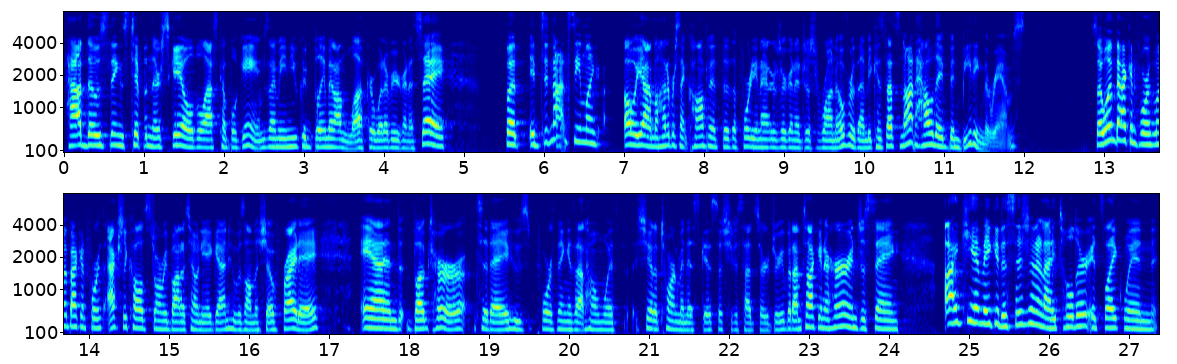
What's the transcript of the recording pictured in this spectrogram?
had those things tip in their scale the last couple games. I mean, you could blame it on luck or whatever you're going to say, but it did not seem like, oh, yeah, I'm 100% confident that the 49ers are going to just run over them because that's not how they've been beating the Rams. So I went back and forth, went back and forth, actually called Stormy Buonantony again, who was on the show Friday, and bugged her today, whose poor thing is at home with, she had a torn meniscus, so she just had surgery. But I'm talking to her and just saying, I can't make a decision. And I told her it's like when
